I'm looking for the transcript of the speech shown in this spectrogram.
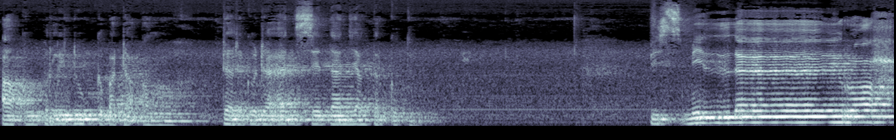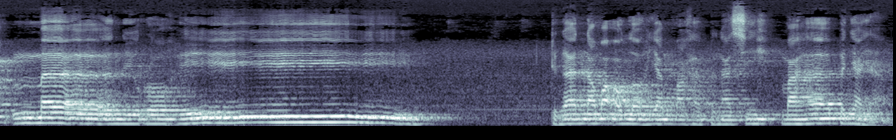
Aku berlindung kepada Allah dari godaan setan yang terkutuk. Bismillahirrahmanirrahim Dengan nama Allah yang maha pengasih, maha penyayang.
